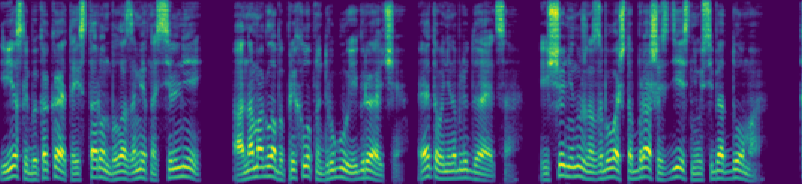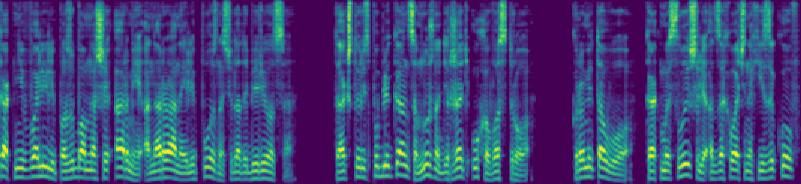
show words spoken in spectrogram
И если бы какая-то из сторон была заметно сильней, она могла бы прихлопнуть другую играючи. Этого не наблюдается. Еще не нужно забывать, что Браша здесь, не у себя дома. Как не ввалили по зубам нашей армии, она рано или поздно сюда доберется. Так что республиканцам нужно держать ухо востро. Кроме того, как мы слышали от захваченных языков,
